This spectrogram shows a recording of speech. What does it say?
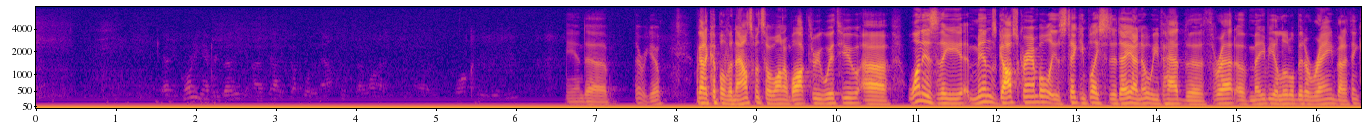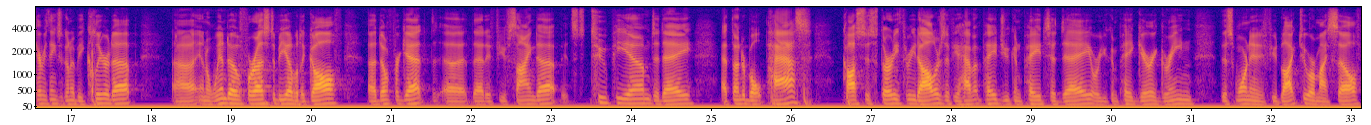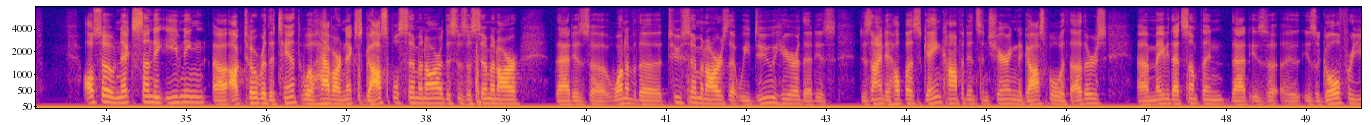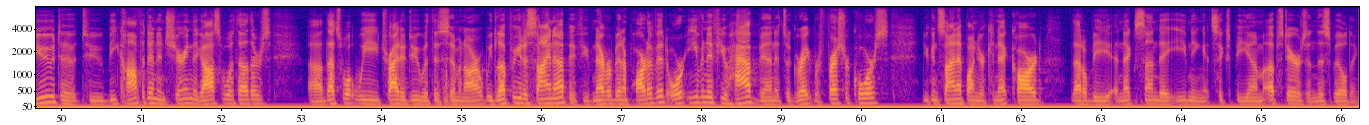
And uh, there we go. I've got a couple of announcements I want to walk through with you. Uh, one is the men's golf scramble is taking place today. I know we've had the threat of maybe a little bit of rain, but I think everything's going to be cleared up uh, in a window for us to be able to golf. Uh, don't forget uh, that if you've signed up, it's 2 p.m. today at Thunderbolt Pass. Cost is $33. If you haven't paid, you can pay today, or you can pay Gary Green this morning if you'd like to, or myself. Also, next Sunday evening, uh, October the 10th, we'll have our next gospel seminar. This is a seminar that is uh, one of the two seminars that we do here that is designed to help us gain confidence in sharing the gospel with others. Uh, maybe that's something that is a, is a goal for you to, to be confident in sharing the gospel with others. Uh, that's what we try to do with this seminar. We'd love for you to sign up if you've never been a part of it, or even if you have been. It's a great refresher course. You can sign up on your Connect card. That'll be next Sunday evening at 6 p.m. upstairs in this building.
